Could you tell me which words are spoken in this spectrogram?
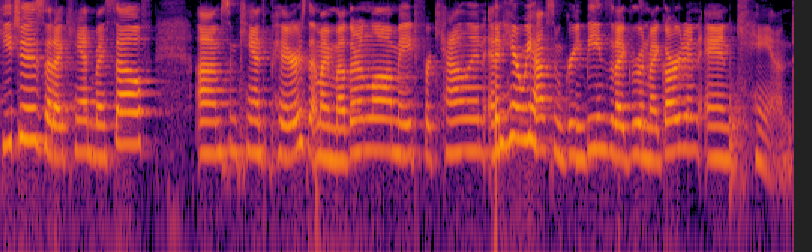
peaches that I canned myself, um, some canned pears that my mother-in-law made for Callan. And then here we have some green beans that I grew in my garden and canned.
